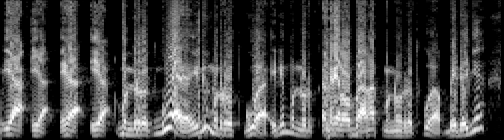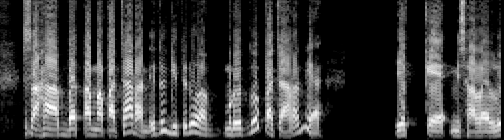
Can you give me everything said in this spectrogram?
Ya ya ya ya menurut gua ya ini menurut gua ini menurut real banget menurut gua. Bedanya sahabat sama pacaran itu gitu doang. Menurut gua pacaran ya ya kayak misalnya lu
